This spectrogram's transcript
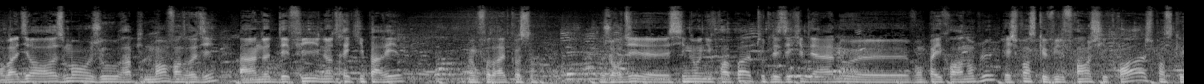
on va dire heureusement on joue rapidement vendredi. Un autre défi, une autre équipe arrive. Donc faudra être constant. Aujourd'hui, si nous on n'y croit pas, toutes les équipes derrière nous vont pas y croire non plus. Et je pense que Villefranche y croit, je pense que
